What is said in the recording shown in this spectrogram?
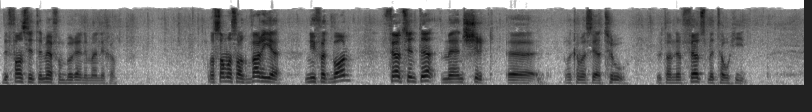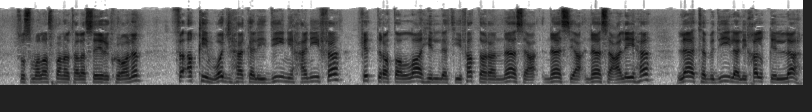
Det fanns inte med från början i människan. Och samma sak, varje nyfött barn föds inte med en kyrk, eh, vad kan man säga, tro. Utan den föds med Tawhid. Så som Allah subhanahu säger i Koranen فأقم وجهك لدين حنيفة فطرة الله التي فطر الناس ناس, ناس عليها لا تبديل لخلق الله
